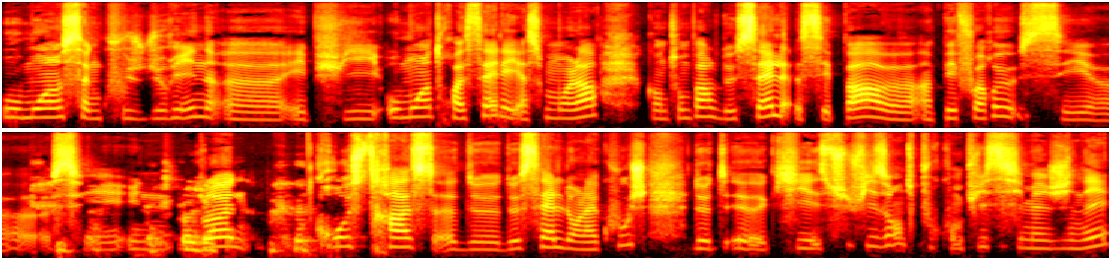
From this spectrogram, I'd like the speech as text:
au moins 5 couches d'urine euh, et puis au moins 3 sels. Et à ce moment-là, quand on parle de sel, c'est pas un P foireux, c'est une bonne grosse trace de, de, sel dans la couche de, qui est suffisante pour qu'on puisse s'imaginer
